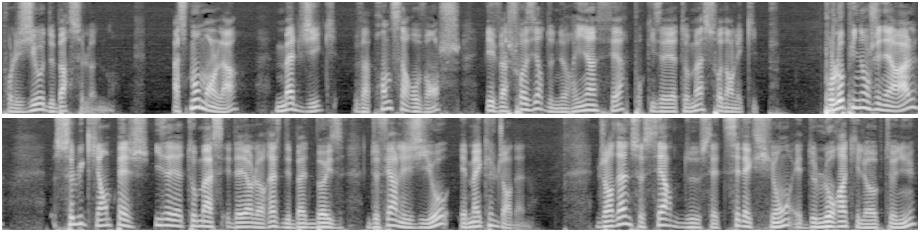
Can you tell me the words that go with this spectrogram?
pour les JO de Barcelone. À ce moment-là, Magic va prendre sa revanche et va choisir de ne rien faire pour qu'Isaiah Thomas soit dans l'équipe. Pour l'opinion générale, celui qui empêche Isaiah Thomas et d'ailleurs le reste des Bad Boys de faire les JO est Michael Jordan. Jordan se sert de cette sélection et de l'aura qu'il a obtenue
